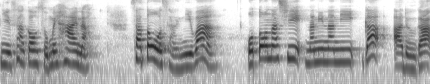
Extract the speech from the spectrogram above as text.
nhìn sang câu số 12 nào. Sato san ni wa otonashi nani nani ga aru ga.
